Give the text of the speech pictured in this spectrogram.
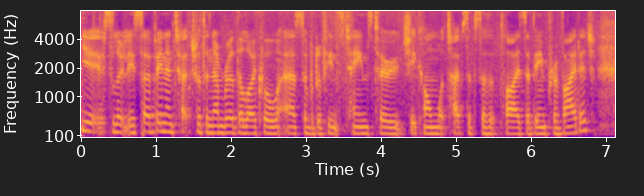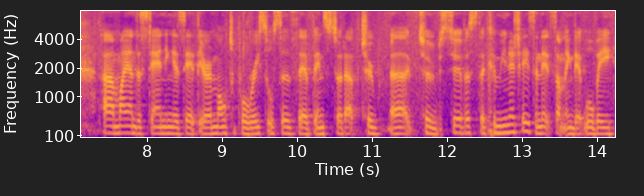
Yeah, absolutely. So I've been in touch with a number of the local uh, civil defence teams to check on what types of supplies are being provided. Uh, my understanding is that there are multiple resources that have been stood up to uh, to service the communities, and that's something that we'll be,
